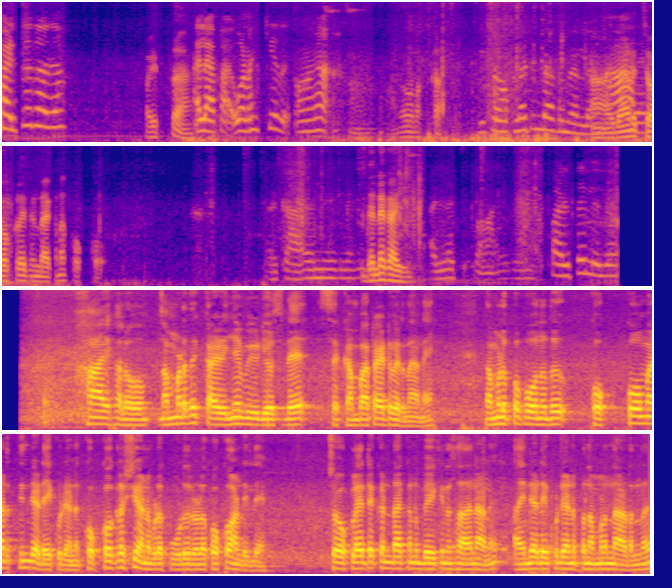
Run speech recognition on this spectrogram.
പഴുത്തത് അതാ? പഴുത്താ അല്ല ഉണക്കിയത്. ഉണങ്ങ. ഉണക്കാം. ചോക്ലേറ്റ് ഉണ്ടാക്കുന്നല്ലേ ഇതാണ് ചോക്ലേറ്റ് ഉണ്ടാക്കുന്ന കൊക്കോ. ഇതല്ലേ കൈ അല്ല പഴുത്തില്ലല്ലോ. ഹായ് ഹലോ. നമ്മുടേത് കഴിഞ്ഞ വീഡിയോസിന്റെ സെക്കൻഡ് പാർട്ടായിട്ട് വരുന്നതാണേ. നമ്മളിപ്പോൾ പോകുന്നത് കൊക്കോ മരത്തിന്റെ ഇടയിൽ കൂടിയാണ്. കൊക്കോ കൃഷിയാണ് ഇവിടെ കൂടുതലുള്ള. കൊക്കോ കണ്ടില്ലേ? ചോക്ലേറ്റ് ഒക്കെ ഉണ്ടാക്കാൻ ഉപയോഗിക്കുന്ന സാധനമാണ്. അതിന്റെ ഇടയിൽ കൂടിയാണ് ഇപ്പോൾ നമ്മൾ നടന്ന്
